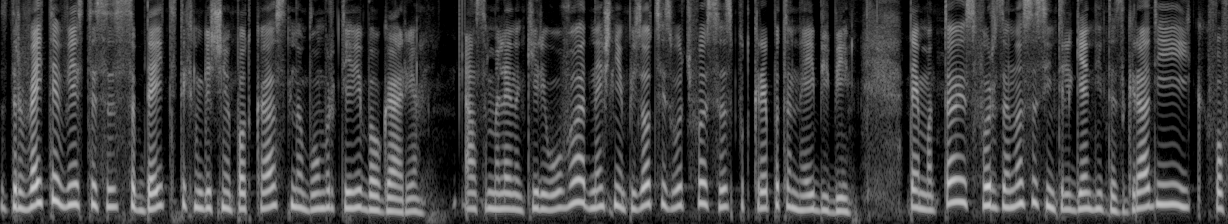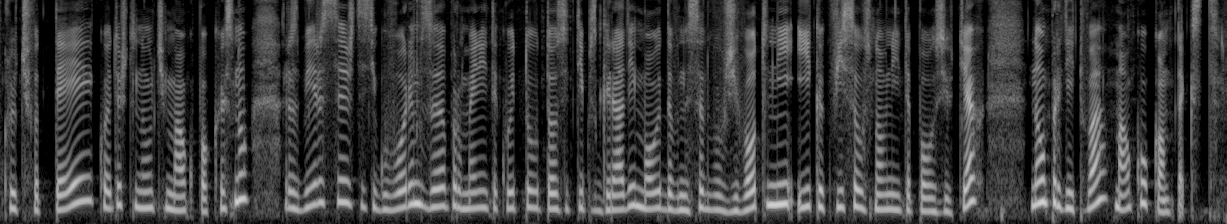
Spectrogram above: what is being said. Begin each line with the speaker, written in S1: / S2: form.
S1: Здравейте, вие сте с Update, технологичния подкаст на Bloomberg TV България. Аз съм Елена Кирилова. Днешният епизод се излъчва с подкрепата на ABB. Темата е свързана с интелигентните сгради и какво включват те, което ще научим малко по-късно. Разбира се, ще си говорим за промените, които този тип сгради могат да внесат в живота ни и какви са основните ползи от тях. Но преди това малко контекст.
